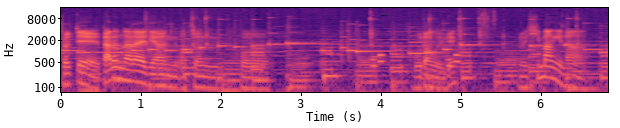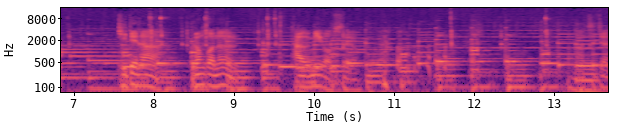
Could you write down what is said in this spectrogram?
절대 다른 나라에 대한 어떤 뭐 뭐라고 이제 그런 희망이나 기대나 그런 거는 다 의미가 없어요. 아 진짜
